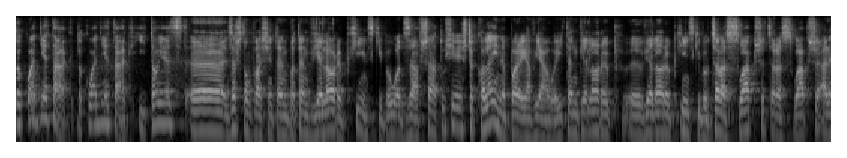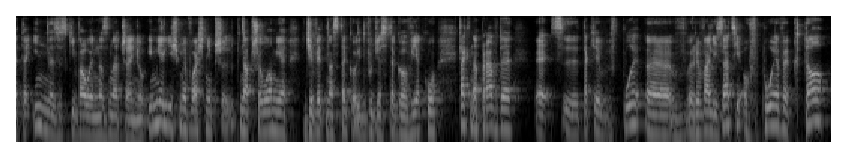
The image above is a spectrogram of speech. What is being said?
Dokładnie tak, dokładnie tak. I to jest e, zresztą właśnie ten, bo ten wieloryb chiński był od zawsze, a tu się jeszcze kolejne pojawiały i ten wieloryb, e, wieloryb chiński był coraz słabszy, coraz słabszy, ale te inne zyskiwały na znaczeniu. I mieliśmy właśnie przy, na przełomie XIX i XX wieku tak naprawdę takie wpływy E, rywalizację o wpływy, kto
